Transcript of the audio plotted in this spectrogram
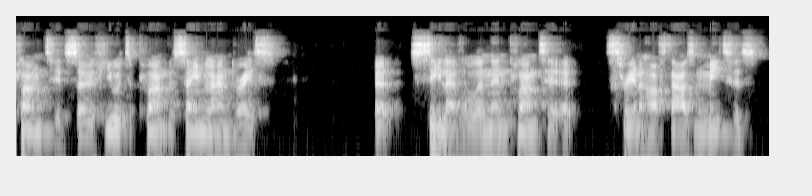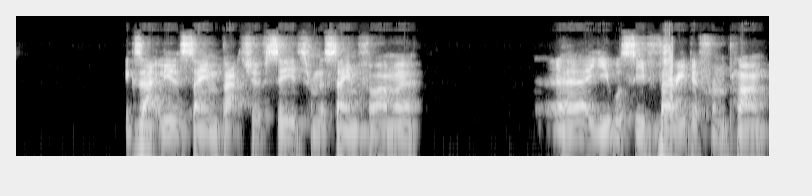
planted. So if you were to plant the same land race at sea level and then plant it at three and a half thousand meters, exactly the same batch of seeds from the same farmer, uh, you will see very different plant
